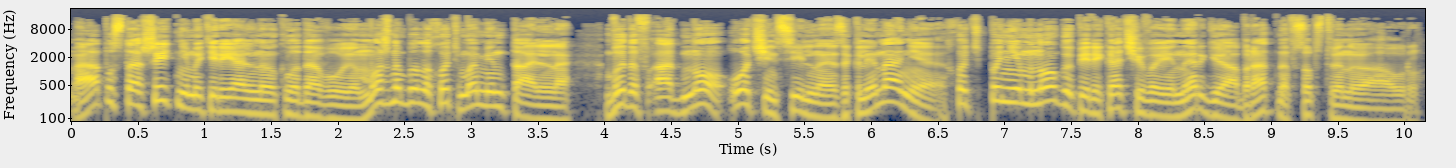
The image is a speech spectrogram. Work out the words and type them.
А опустошить нематериальную кладовую можно было хоть моментально, выдав одно очень сильное заклинание, хоть понемногу перекачивая энергию обратно в собственную ауру.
